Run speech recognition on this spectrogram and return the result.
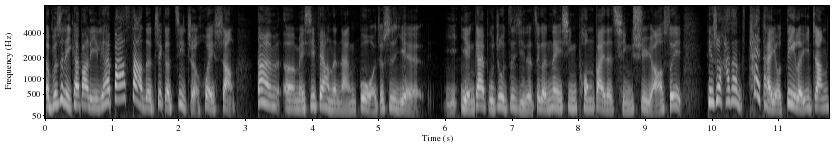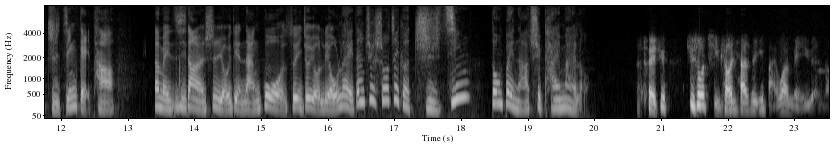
呃，不是离开巴黎，离开巴萨的这个记者会上，当然呃，梅西非常的难过，就是也。掩掩盖不住自己的这个内心澎湃的情绪啊，所以听说他的太太有递了一张纸巾给他，那梅西当然是有一点难过，所以就有流泪。但据说这个纸巾都被拿去拍卖了，对，据据说起票价是一百万美元呢，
